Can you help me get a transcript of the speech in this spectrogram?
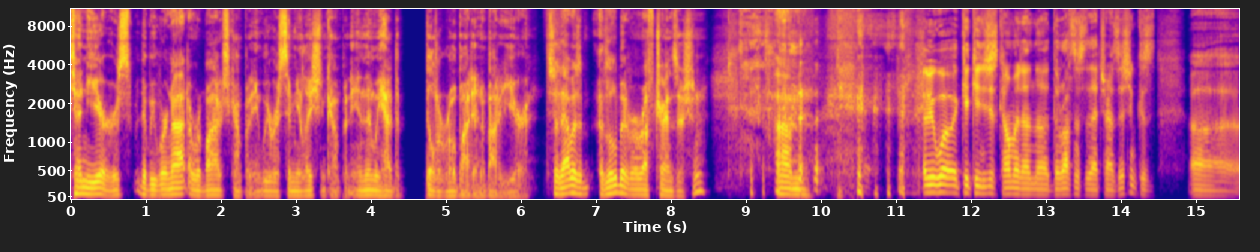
10 years that we were not a robotics company we were a simulation company and then we had to build a robot in about a year. So that was a, a little bit of a rough transition. Um, I mean, well, can, can you just comment on the, the roughness of that transition? Because uh,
